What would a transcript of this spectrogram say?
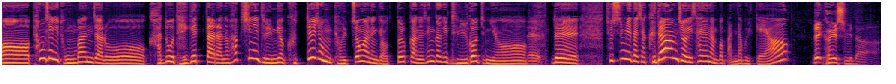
어, 평생의 동반자로 가도 되겠다라는 확신이 들면 그때 좀 결정하는 게 어떨까 하는 생각이 들거든요. 네. 네. 좋습니다. 자, 그 다음 저희 사연 한번 만나볼게요. 네, 가겠습니다.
